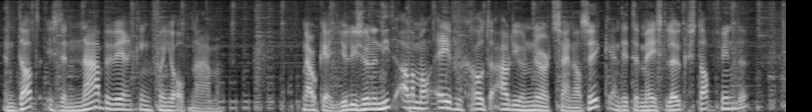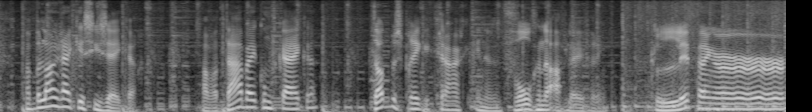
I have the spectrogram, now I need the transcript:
En dat is de nabewerking van je opname. Nou oké, jullie zullen niet allemaal even grote audio-nerds zijn als ik en dit de meest leuke stap vinden, maar belangrijk is die zeker. Maar wat daarbij komt kijken, dat bespreek ik graag in een volgende aflevering. Cliffhanger!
